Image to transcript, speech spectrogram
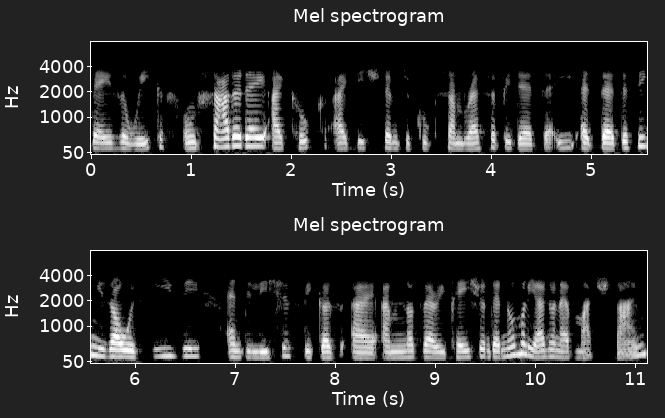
days a week, on Saturday I cook. I teach them to cook some recipe that uh, the, the thing is always easy and delicious because I, I'm not very patient and normally I don't have much time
